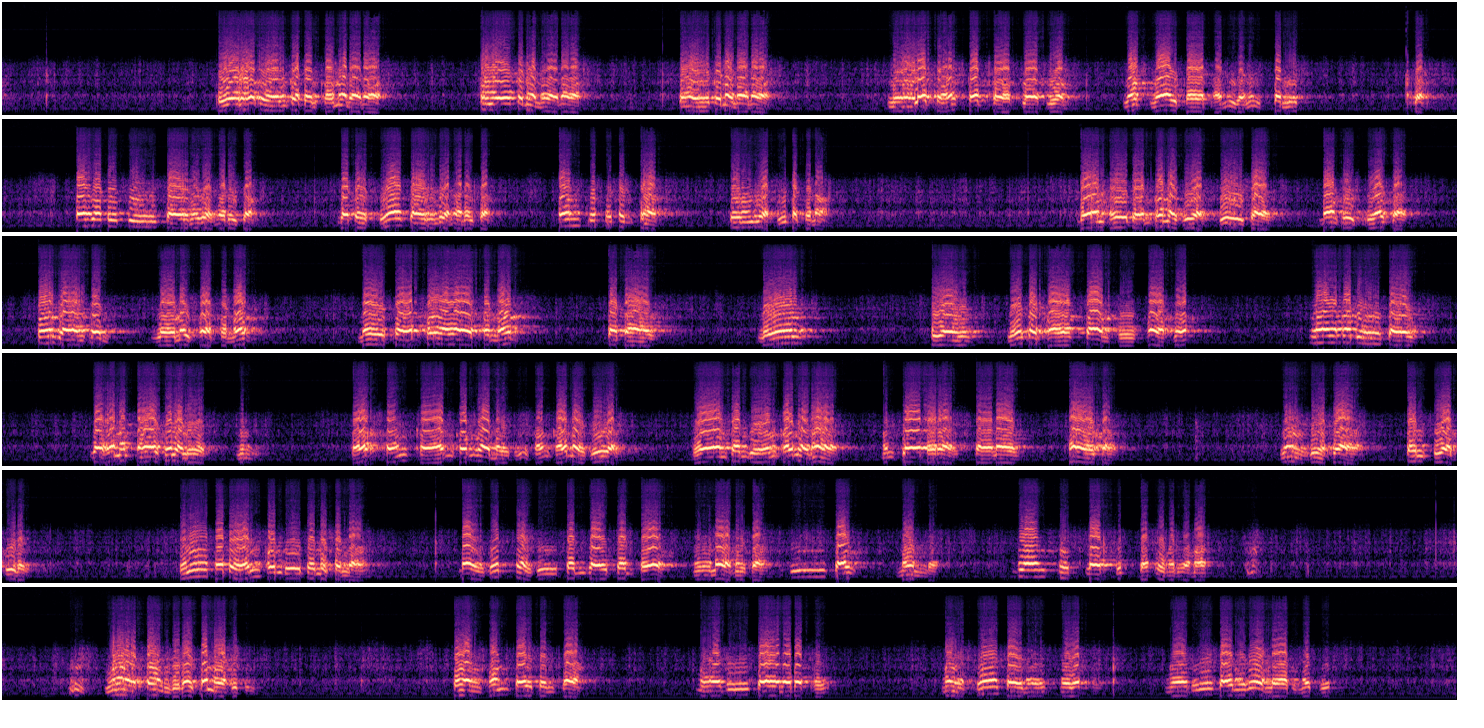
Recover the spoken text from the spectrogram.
ตัวเราเองก็เป็นของไม่แน่นอนตัวก็ไม่แน่นอนใจก็ไม่แน่นอนเมื่อรักษาทับสอบหลอกลวงนับง่ายแปรผันอย่างนั้นสนิทแต่จะไปตีใจในเรื่องอะไรจังจะไปเสียใจในเรื่องอะไรจังต้องคิดให้เป็นจับเป็นเรื่องวิปัสสนาบางทีเป็นก็ไม่เชื่อดูใจบางทีเสียใจตัวอย่างเช่นเราไม่ชอบสนก ไม่ชอบพ่อสนกจะตายหรือตัวหรือจะขอต้องถูกข้อพบเราก็ดูใจว่าให้มันตายเสียเลยนี่เพราะสังขารของเราไม่ดีของขาไม่เชื่อความจำเของเขาไม่ได้มันเจออะไรแต่เราเท่ากับนั่นเรียกว่าเป็นตัวที่เลยทีนี้พอเห็นคนดูเป็นลักษณะ ได้ารสได้าดีเป็นใจเป็นพอมือหน้ามือตาดีใจนั่นแหละเรื่องสุดหลับสุดจากองค์อริยมรรคเมื่อตั้งอยู่ในสมาธิตั้งทั้งใจเป็นกลางมื่อดีใจในวัตถุเมื่อเสียใจในวัตถุมื่อดีใจในเรื่องราวถึงนักจิต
